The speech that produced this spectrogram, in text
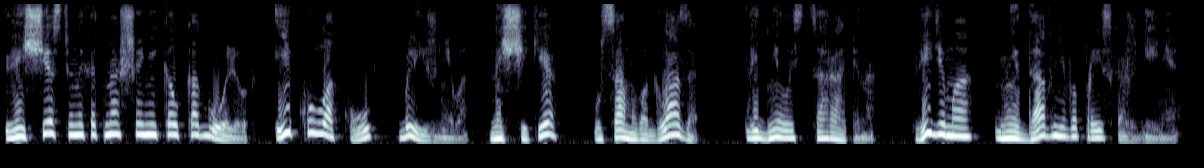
вещественных отношений к алкоголю и кулаку ближнего. На щеке у самого глаза виднелась царапина, видимо, недавнего происхождения.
